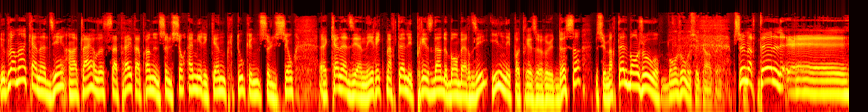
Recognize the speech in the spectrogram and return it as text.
Le gouvernement canadien, en clair, s'apprête à prendre une solution américaine plutôt qu'une solution euh, canadienne. Éric Martel est président de Bombardier. Il n'est pas très heureux de ça. Monsieur Martel, bonjour. Bonjour, Monsieur Quentin. Monsieur Martel, euh,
